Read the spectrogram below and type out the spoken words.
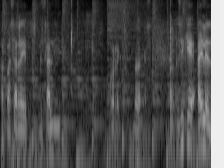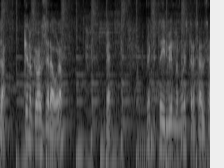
a pasar de, de sal y... Correcto, nada más. Así que ahí les va. ¿Qué es lo que vamos a hacer ahora? Vean, ya que está hirviendo nuestra salsa,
